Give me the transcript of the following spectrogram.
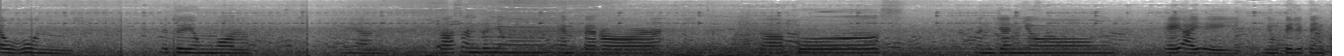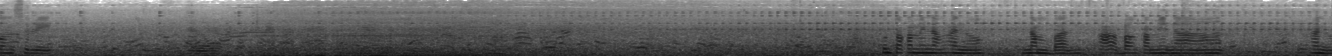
Yaohun. Ito yung mall. Ayan. Tapos andun yung Emperor. Tapos andyan yung AIA, yung Philippine Consulate. Ayan. Punta kami ng ano, Namban. Aabang kami ng ano,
